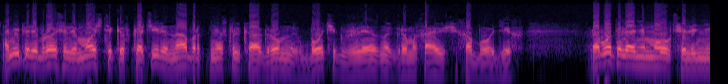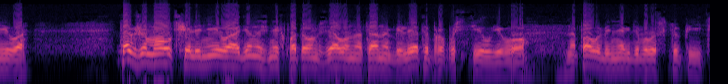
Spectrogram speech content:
они перебросили мостик и вкатили на борт несколько огромных бочек в железных громыхающих ободьях — Работали они молча, лениво. Также молча, лениво, один из них потом взял у Натана билет и пропустил его. На палубе негде было ступить.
